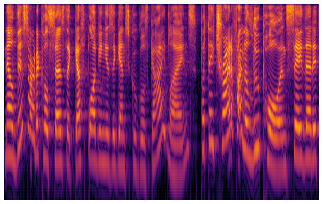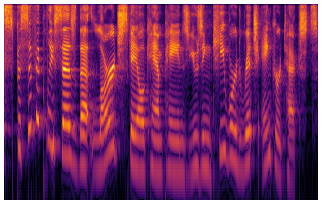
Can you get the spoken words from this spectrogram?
Now, this article says that guest blogging is against Google's guidelines, but they try to find a loophole and say that it specifically says that large scale campaigns using keyword rich anchor texts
